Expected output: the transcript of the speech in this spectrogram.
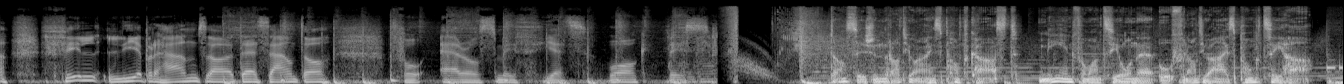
viel lieber haben, äh, der Sound da von Aerosmith. Jetzt, Walk This. Das ist ein Radio 1 Podcast. Mehr Informationen auf radio1.ch.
